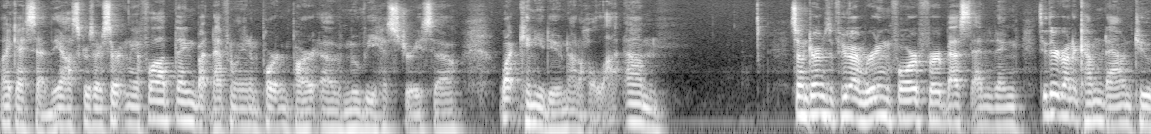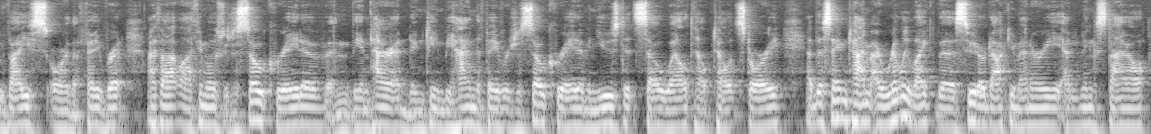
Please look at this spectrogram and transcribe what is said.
like i said the oscars are certainly a flawed thing but definitely an important part of movie history. So what can you do? Not a whole lot. Um, So in terms of who I'm rooting for for best editing, it's either going to come down to Vice or The Favorite. I thought Lanthimos was just so creative, and the entire editing team behind The Favorite was just so creative and used it so well to help tell its story. At the same time, I really like the pseudo documentary editing style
